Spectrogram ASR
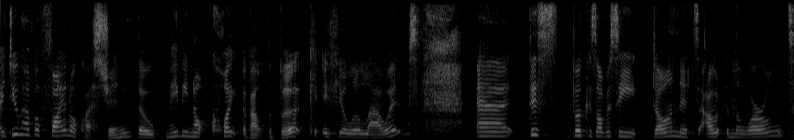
I do have a final question, though maybe not quite about the book, if you'll allow it. Uh, this book is obviously done, it's out in the world.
